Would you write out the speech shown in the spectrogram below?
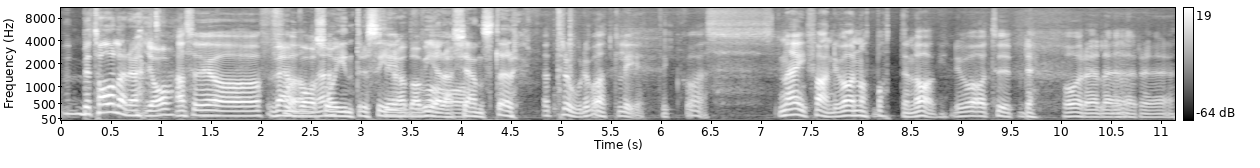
Betalare? ja, Alltså jag vem var så intresserad det av era var- tjänster? Jag tror det var Atletico. Nej fan, det var något bottenlag. Det var typ Depor eller eh,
